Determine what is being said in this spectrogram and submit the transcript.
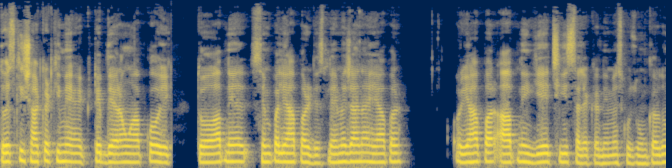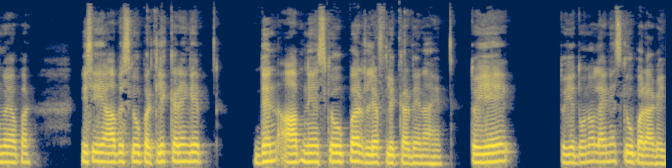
तो इसकी शॉर्टकट की मैं एक टिप दे रहा हूँ आपको। एक तो आपने सिंपल यहाँ पर डिस्प्ले में जाना है यहाँ पर और यहाँ पर आपने ये चीज़ सेलेक्ट करनी मैं इसको जूम कर दूँगा यहाँ पर। इसलिए आप इसके ऊपर क्लिक करेंगे देन आपने इसके ऊपर लेफ़्ट क्लिक कर देना है। तो ये तो ये दोनों लाइनें इसके ऊपर आ गई।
